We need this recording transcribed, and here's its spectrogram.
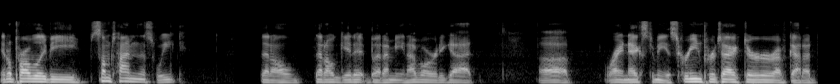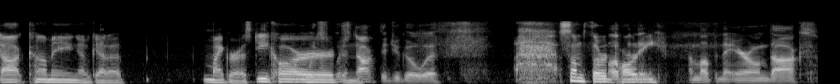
it'll probably be sometime this week that I'll that I'll get it. But I mean, I've already got uh, right next to me a screen protector. I've got a dock coming. I've got a micro SD card. Which, which and, dock did you go with? Some third in party. I'm up in the air on docks.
